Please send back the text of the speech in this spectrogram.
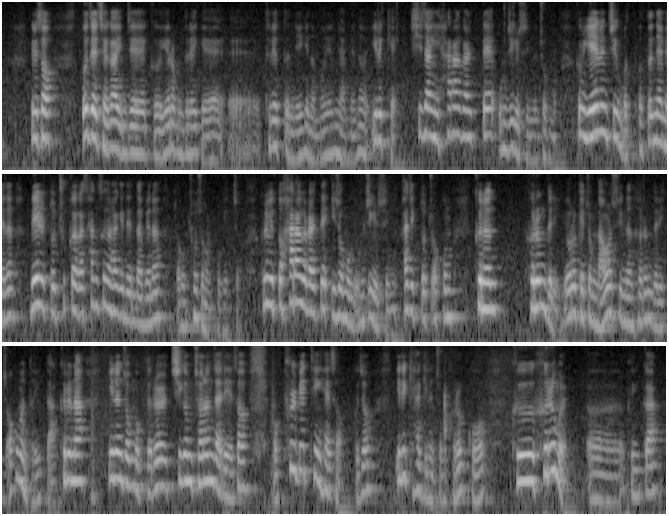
그래서 어제 제가 이제 그 여러분들에게 에, 드렸던 얘기는 뭐였냐면은 이렇게 시장이 하락할 때 움직일 수 있는 종목. 그럼 얘는 지금 어, 어떠냐면은 내일 또 주가가 상승을 하게 된다면은 조금 조정을 보겠죠. 그러면 또 하락을 할 때 이 종목이 움직일 수 있는 아직도 조금 그런 흐름들이 이렇게 좀 나올 수 있는 흐름들이 조금은 더 있다. 그러나 이런 종목들을 지금 전원 자리에서 뭐 풀베팅해서 그죠? 이렇게 하기는 좀 그렇고 그 흐름을 어 그러니까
